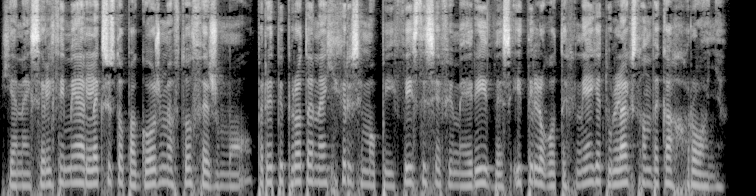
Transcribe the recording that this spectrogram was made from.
Για να εισέλθει μια λέξη στο παγκόσμιο αυτό θεσμό, πρέπει πρώτα να έχει χρησιμοποιηθεί στις εφημερίδες ή τη λογοτεχνία για τουλάχιστον 10 χρόνια.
